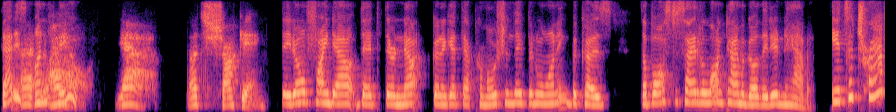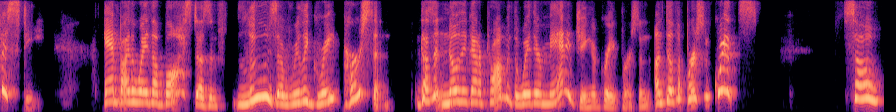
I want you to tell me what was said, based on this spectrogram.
That is uh, unfair. Wow. Yeah, that's shocking. They don't find out that they're not going to get that promotion they've been wanting because the boss decided a long time ago they didn't have it. It's a travesty. And by the way, the boss doesn't lose a really great person, doesn't know they've got a problem with the way they're managing a great person until the person quits. So,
